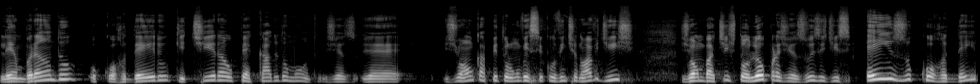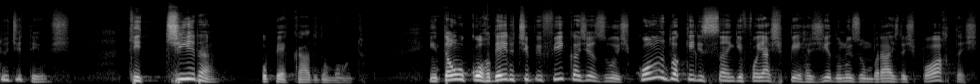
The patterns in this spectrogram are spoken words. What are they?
lembrando o cordeiro que tira o pecado do mundo. Jesus, é, João capítulo 1, versículo 29 diz: João Batista olhou para Jesus e disse: Eis o cordeiro de Deus que tira o pecado do mundo. Então, o cordeiro tipifica Jesus. Quando aquele sangue foi aspergido nos umbrais das portas,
